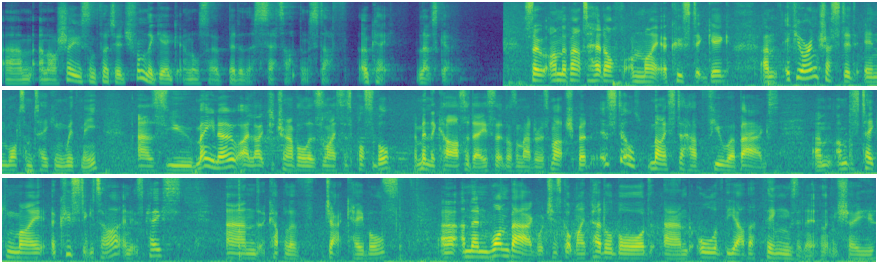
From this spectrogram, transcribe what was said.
um, and I'll show you some footage from the gig and also a bit of the setup and stuff. Okay, let's go. So I'm about to head off on my acoustic gig. Um, if you're interested in what I'm taking with me, as you may know, I like to travel as light as possible. I'm in the car today, so it doesn't matter as much, but it's still nice to have fewer bags. Um, I'm just taking my acoustic guitar in its case, and a couple of jack cables, uh, and then one bag which has got my pedal board and all of the other things in it. Let me show you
